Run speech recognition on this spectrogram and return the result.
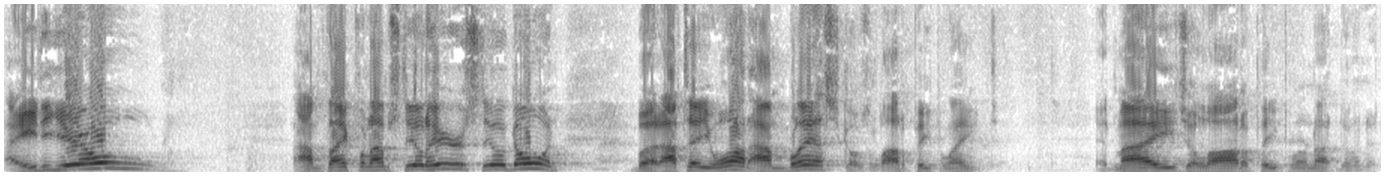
80 year old. I'm thankful I'm still here, still going. But I'll tell you what, I'm blessed because a lot of people ain't. At my age, a lot of people are not doing it.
